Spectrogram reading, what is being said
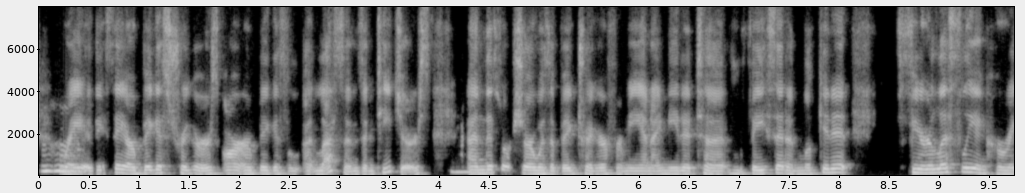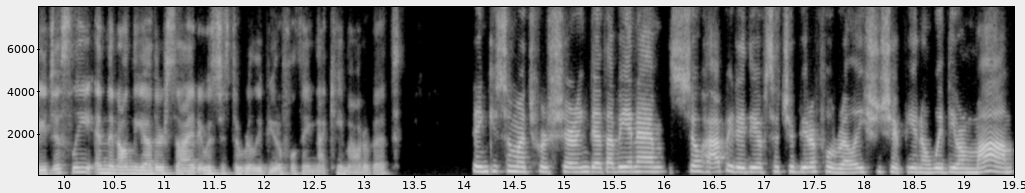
mm-hmm. right they say our biggest triggers are our biggest uh, lessons and teachers mm-hmm. and this for sure was a big trigger for me and i needed to face it and look at it fearlessly and courageously and then on the other side it was just a really beautiful thing that came out of it Thank you so much for sharing that, Abby. And I'm so happy that you have such a beautiful relationship, you know, with your mom.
